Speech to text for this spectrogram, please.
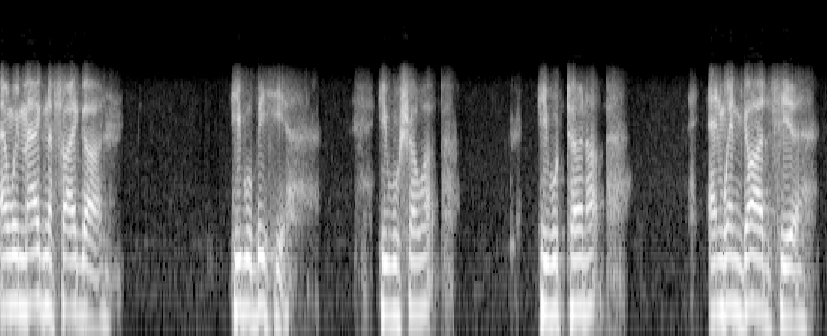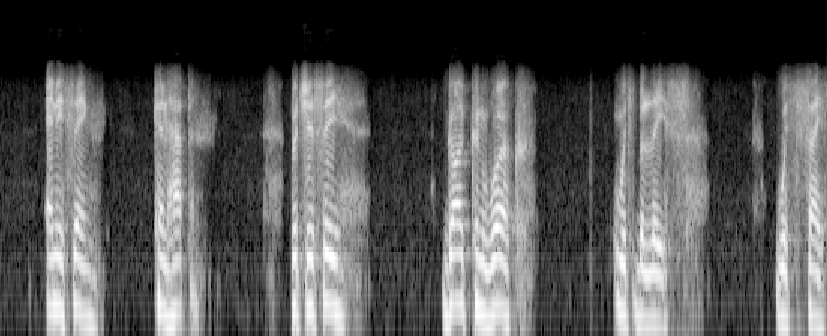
and we magnify God, He will be here. He will show up. He will turn up. And when God's here, anything can happen. But you see, God can work with belief, with faith.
